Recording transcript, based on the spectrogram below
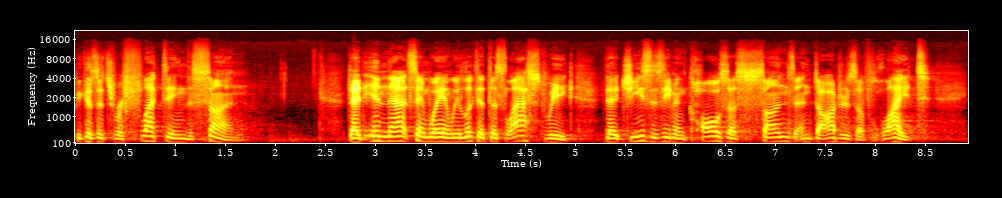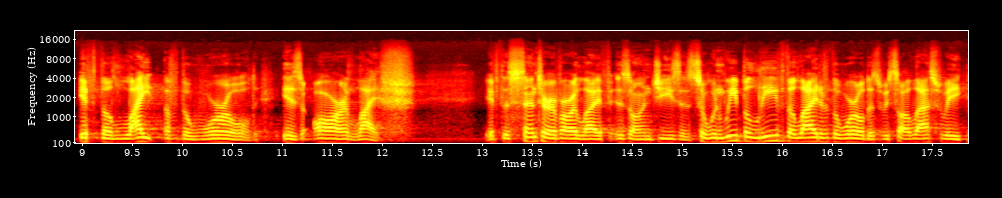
because it's reflecting the sun. That in that same way, and we looked at this last week, that Jesus even calls us sons and daughters of light if the light of the world is our life, if the center of our life is on Jesus. So when we believe the light of the world, as we saw last week,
